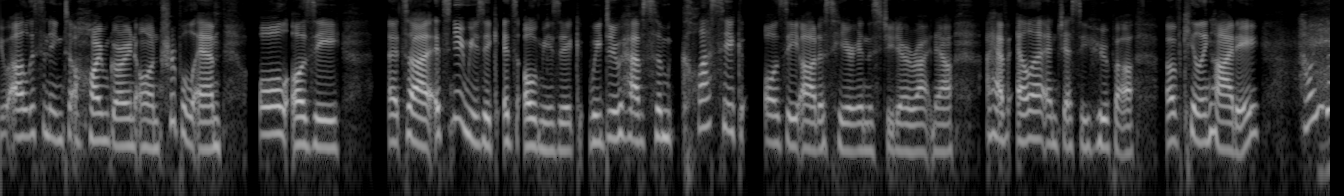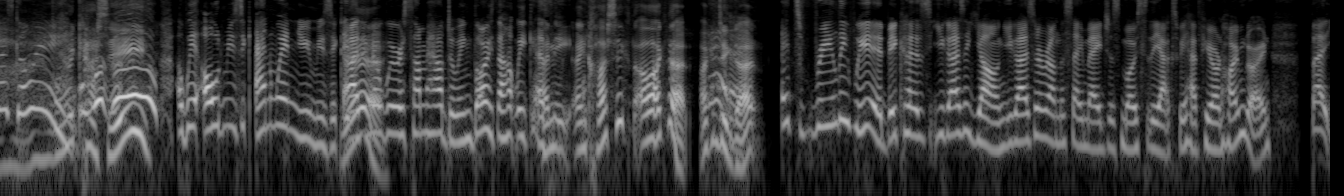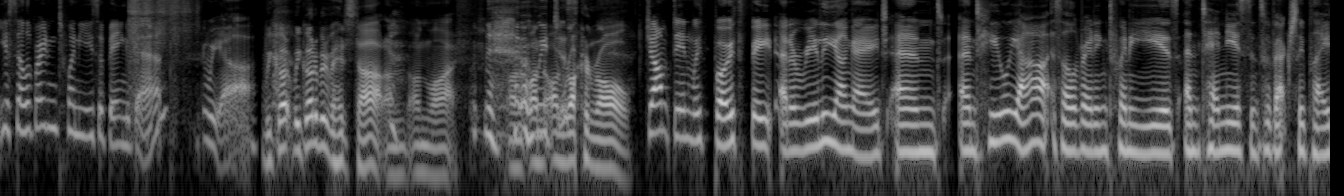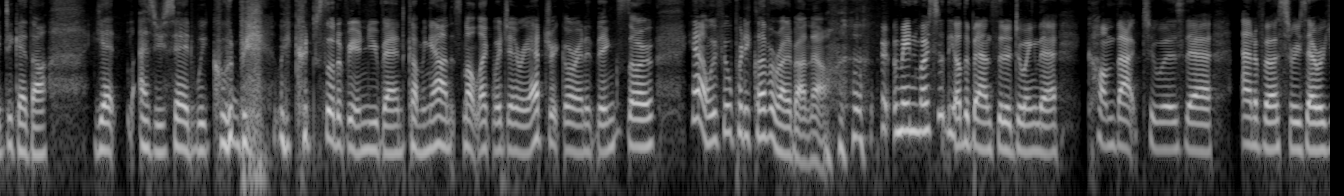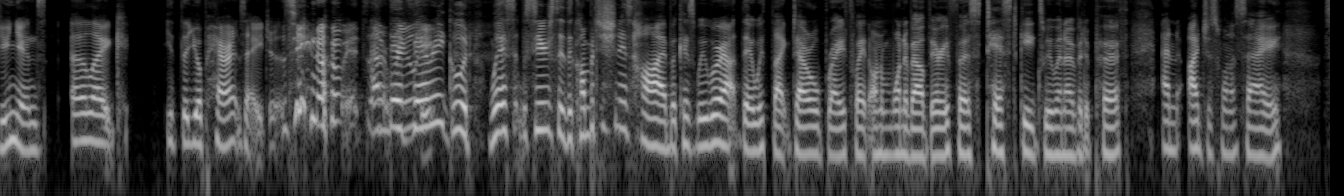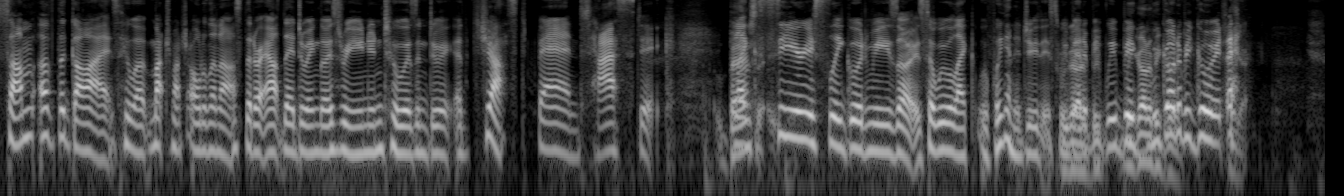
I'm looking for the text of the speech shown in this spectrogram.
You are listening to Homegrown on Triple M, all Aussie. It's uh, it's new music, it's old music. We do have some classic Aussie artists here in the studio right now. I have Ella and Jesse Hooper of Killing Heidi. How are you guys going? Hello, Cassie. Woohoo! We're old music and we're new music. I don't know. We're somehow doing both, aren't we, And, Cassie? and classic. I like that. I can dig that. It's really weird because you guys are young. You guys are around the same age as most of the acts we have here on Homegrown, but you're celebrating 20 years of being a band. we are. We got we got a bit of a head start on, on life, on, on, We on just- rock and roll. Jumped in with both feet at a really young age, and and here we are celebrating 20 years and 10 years since we've actually played together. Yet, as you said, we could be we could sort of be a new band coming out. It's not like we're geriatric or anything. So yeah, we feel pretty clever right about now. I mean, most of the other bands that are doing their comeback tours, their anniversaries, their reunions are like the, your parents' ages. You know, it's that And they're really. very good. We're seriously, the competition is high because we were out there with like Daryl Braithwaite on one of our very first test gigs. We went over to Perth, and I just want to say. Some of the guys who are much, much older than us that are out there doing those reunion tours and doing are just fantastic. Bands, like seriously good musos. So we were like, if we're going to do this, we, We gotta better be- be, we we gotta we be got to good. be good.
